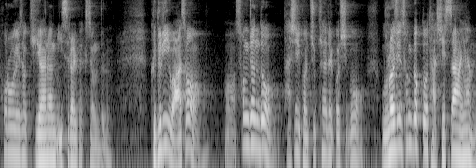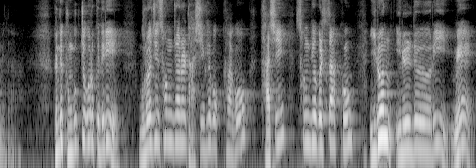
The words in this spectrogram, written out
포로에서 귀환한 이스라엘 백성들. 그들이 와서 어, 성전도 다시 건축해야 될 것이고 무너진 성벽도 다시 쌓아야 합니다. 그런데 궁극적으로 그들이 무너진 성전을 다시 회복하고 다시 성벽을 쌓고 이런 일들이 왜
